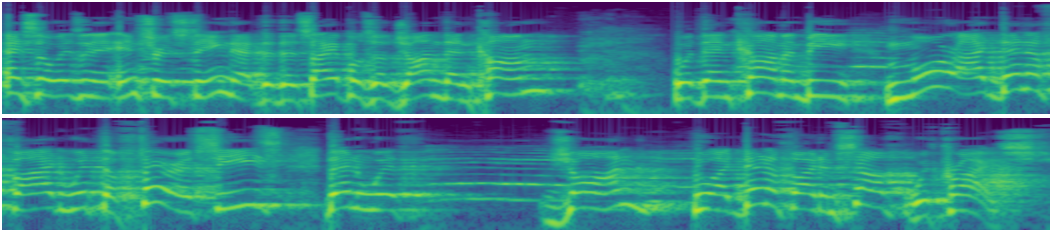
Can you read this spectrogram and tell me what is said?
And so isn't it interesting that the disciples of John then come, would then come and be more identified with the Pharisees than with John, who identified himself with Christ.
